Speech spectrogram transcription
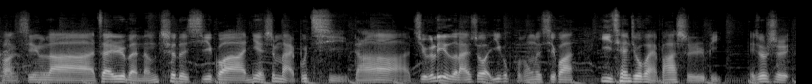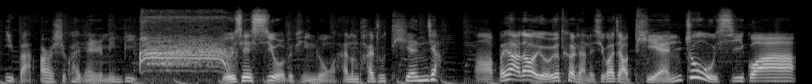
放心啦，在日本能吃的西瓜你也是买不起的。举个例子来说，一个普通的西瓜一千九百八十日币，也就是一百二十块钱人民币。有一些稀有的品种还能拍出天价啊！北海道有一个特产的西瓜叫甜柱西瓜，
